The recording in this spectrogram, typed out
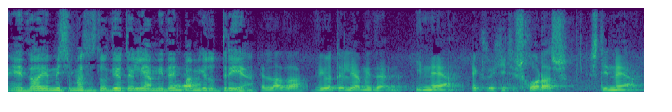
Εδώ εμείς είμαστε στο 2.0, πάμε για το 3. Ελλάδα 2.0. Η νέα εκδοχή της χώρας στη νέα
